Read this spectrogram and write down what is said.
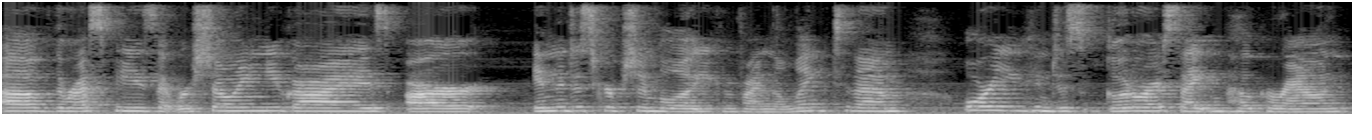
of the recipes that we're showing you guys are in the description below. You can find the link to them or you can just go to our site and poke around.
